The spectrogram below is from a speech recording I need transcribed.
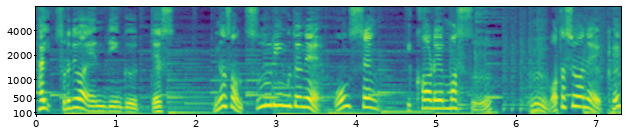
はい、それではエンディングです。皆さんツーリングでね、温泉行かれます？うん、私はね、結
